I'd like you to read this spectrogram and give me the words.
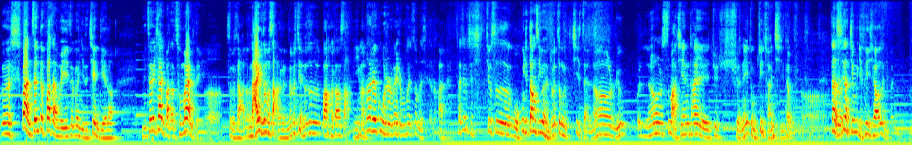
这个范增都发展为这个你的间谍了。你这一下就把他出卖了，等于，嗯，是不是啊？哪有这么傻的人？这不简直是把我当傻逼嘛？那这故事为什么会这么写呢？啊，他就是就是，我估计当时有很多这种记载，然后刘，然后司马迁他也就选了一种最传奇的啊，但实际上经不起推敲的，你们，嗯，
